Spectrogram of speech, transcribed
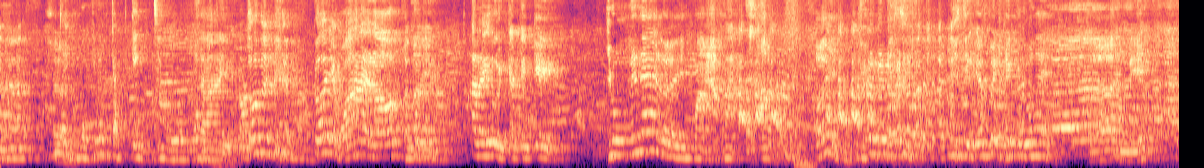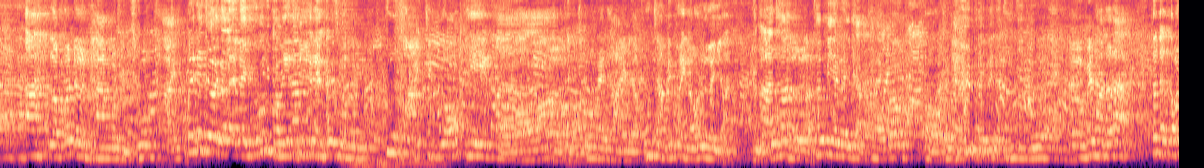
นะฮะเก่งหมกที่มันกัดเก่งจริงเลยวันนี้ใช่ ก็มัน ก็อย่างว่าเนาะทำไม อะไรเอ่ยกันเก่ง ยุงแน่ๆเลยๆหมาค่ะอะเฮ้ยมีเสียงมีเสียงเอฟเฟกต์ให้กูด้วยเออตรงนี้อะเราก็เดินทางมาถึงช่วงท้ายไม่ได้เดินอะไรเลยกูก็อยู่กับพี่นั่งเลยเฉยกูหมายถึงร้องเพลงมาเออถึงช่วงท้ายๆแล้วพูดจาไม่ไพเราะเลยอะอยู่กับพวกถ้าเธออะ ถ้ามีอะไรอยากทายก็ขอประกาศไปในนาทีนี้ด้วย เออไม่ทันแล้วล่ะตั้งแต่ต้น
